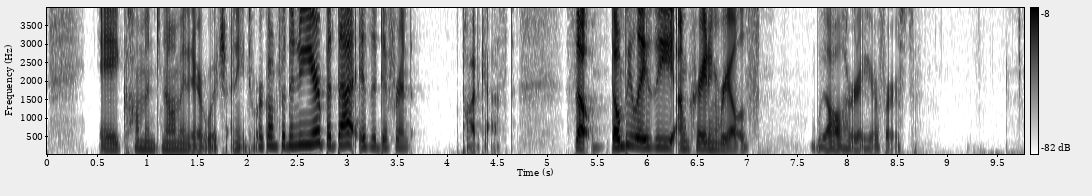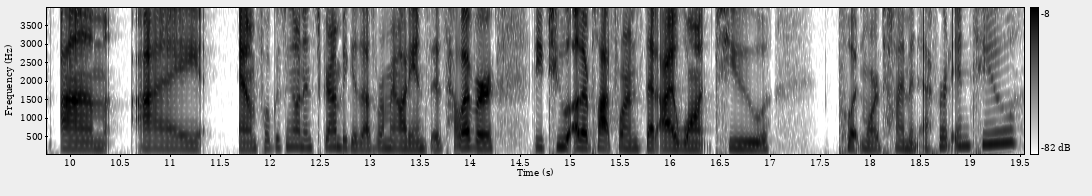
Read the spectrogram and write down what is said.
a common denominator, which I need to work on for the new year, but that is a different podcast. So don't be lazy. I'm creating reels. We all heard it here first. Um, I am focusing on Instagram because that's where my audience is. However, the two other platforms that I want to put more time and effort into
